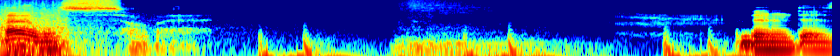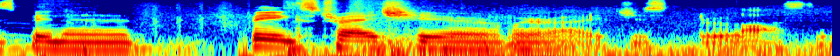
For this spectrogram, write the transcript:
That was so bad. There, there's been a big stretch here where I just lost it.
